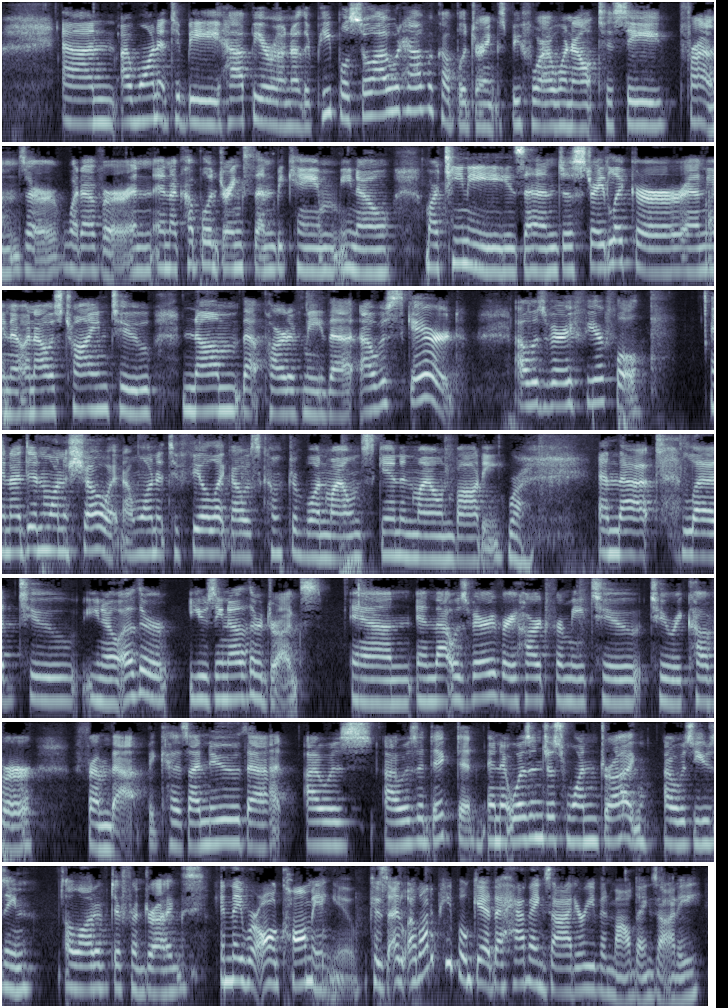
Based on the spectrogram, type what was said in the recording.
And I wanted to be happy around other people. So I would have a couple of drinks before I went out to see friends or whatever. And, and a couple of drinks then became, you know, martinis and just straight liquor. And, you know, and I was trying to numb that part of me that I was scared. I was very fearful and I didn't want to show it. I wanted to feel like I was comfortable in my own skin and my own body. Right. And that led to, you know, other using other drugs. And and that was very very hard for me to to recover from that because I knew that I was I was addicted and it wasn't just one drug. I was using a lot of different drugs. And they were all calming you because a, a lot of people get that have anxiety or even mild anxiety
